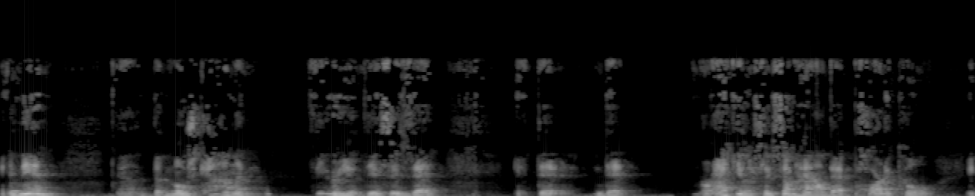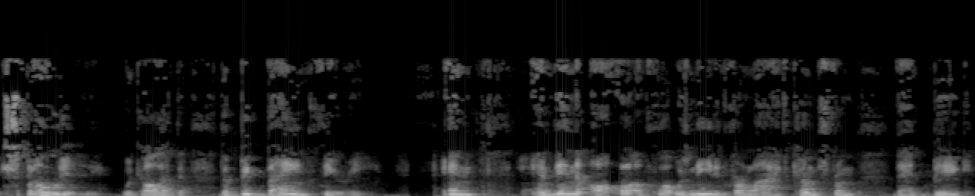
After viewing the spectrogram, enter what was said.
and then uh, the most common theory of this is that that that miraculously somehow that particle exploded. We call it the, the Big Bang theory. And and then all of what was needed for life comes from that Big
